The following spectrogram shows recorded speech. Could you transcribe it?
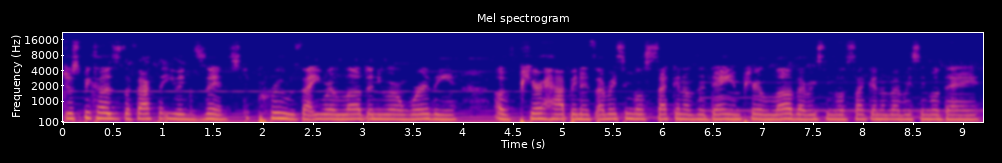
just because the fact that you exist proves that you are loved and you are worthy of pure happiness every single second of the day and pure love every single second of every single day.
